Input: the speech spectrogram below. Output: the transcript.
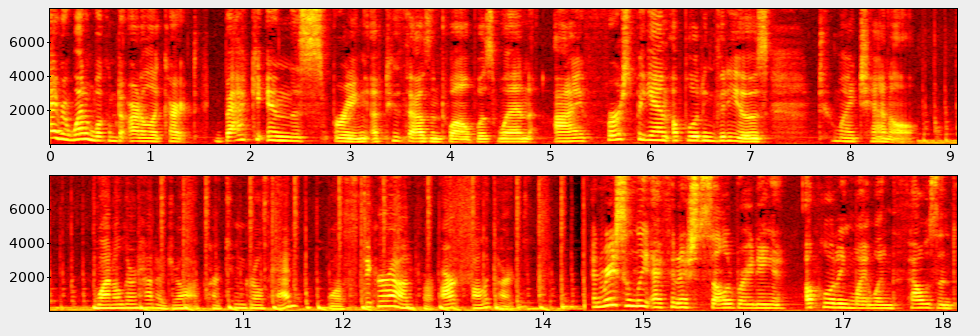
Hi everyone and welcome to Art a la carte. Back in the spring of 2012 was when I first began uploading videos to my channel. Want to learn how to draw a cartoon girl's head? Well, stick around for Art a la carte. And recently I finished celebrating uploading my 1000th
